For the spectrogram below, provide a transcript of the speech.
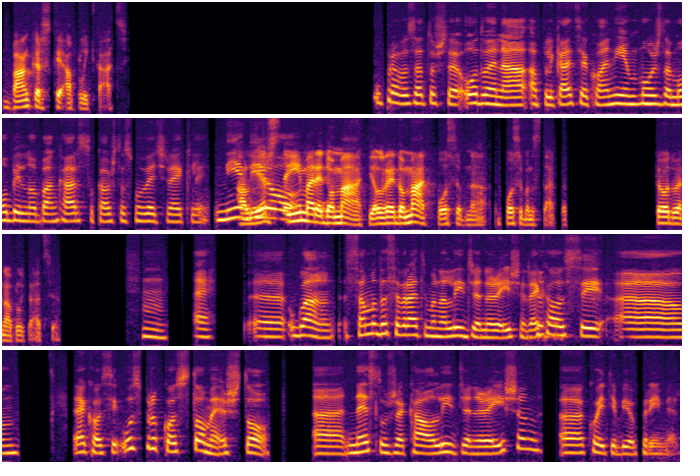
bankarske aplikacije. Upravo zato što je odvojena aplikacija koja nije možda mobilno bankarstvo kao što smo već rekli. Nije Ali dio... Erste ima redomat, je li redomat posebna, poseban startup? To je odvojena aplikacija. Hmm, e, e, uglavnom, samo da se vratimo na lead generation. Rekao si, um, rekao si usprkos tome što e, ne služe kao lead generation, e, koji ti je bio primjer?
